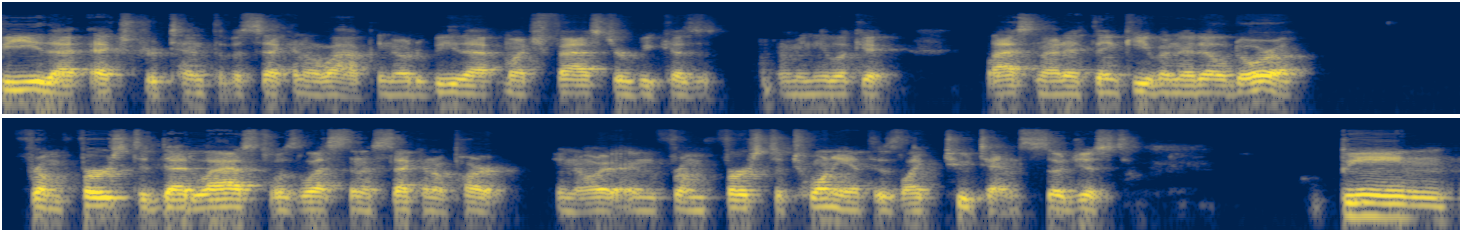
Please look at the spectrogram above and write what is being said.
be that extra tenth of a second a lap. You know, to be that much faster because I mean, you look at last night. I think even at Eldora, from first to dead last was less than a second apart. You know, and from first to twentieth is like two tenths. So just being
